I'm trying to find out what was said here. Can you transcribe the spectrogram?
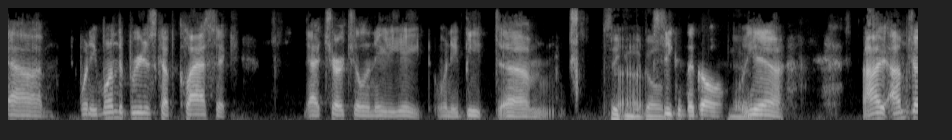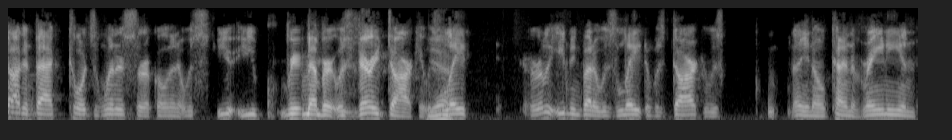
uh, when he won the Breeders' Cup Classic at Churchill in '88 when he beat um, Seeking the uh. Seeking the Gold. Yeah. Yeah. I, I'm jogging back towards the winner's circle, and it was you, you remember it was very dark. It was Yeah. late, early evening, but it was late. It was dark. It was you know, kind of rainy and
